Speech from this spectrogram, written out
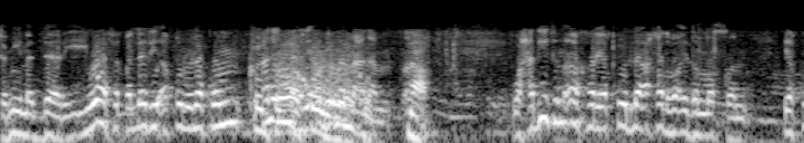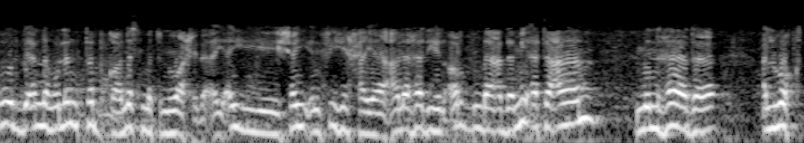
تميم الداري يوافق الذي أقول لكم عن أقول من لكم. معنى نعم. وحديث آخر يقول لا أحفظه أيضا نصا يقول بأنه لن تبقى نسمة واحدة أي أي شيء فيه حياة على هذه الأرض بعد مئة عام من هذا الوقت.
